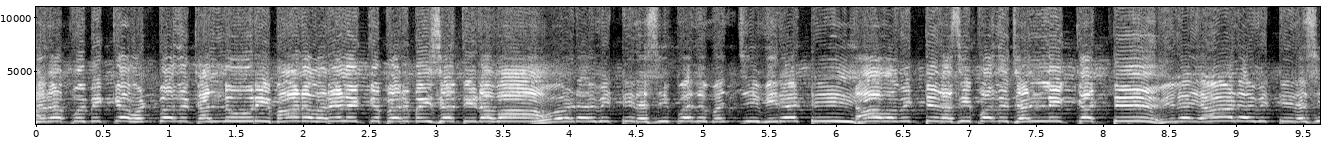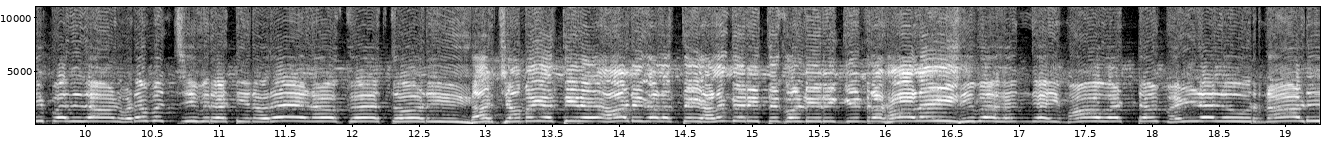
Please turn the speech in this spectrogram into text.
சிறப்பு மிக்க ஒன்பது கல்லூரி மாணவர்களுக்கு பெருமை சேர்த்திடவா? ஓட விட்டு ரசிப்பது மஞ்சி விரட்டு. தாவ விட்டு ரசிப்பது ஜல்லிக்கட்டு. விளையாட விட்டு ரசிப்பதுதான் வடமஞ்சி விரட்டின் ஒரே நோக்கத்தோடு. தற்சமயத்திலே ஆடுகளத்தை அலங்கரித்துக் கொண்டிருக்கின்ற காலை சிவகங்கை மாவட்டம் வெள்ளலூர் நாடு.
